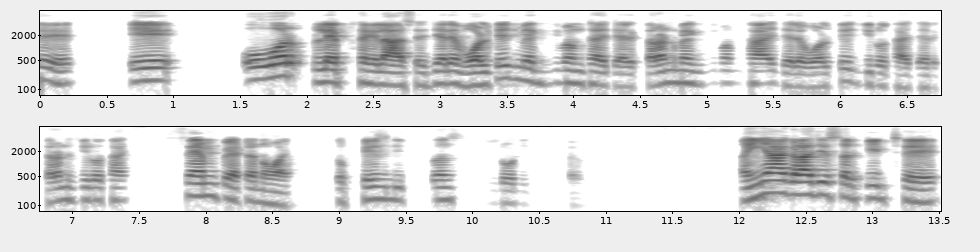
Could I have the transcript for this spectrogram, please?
છે એ ઓવરલેપ થયેલા હશે. જ્યારે વોલ્ટેજ મેક્સિમમ થાય, ત્યારે કરંટ મેક્સિમમ થાય, જ્યારે વોલ્ટેજ ઝીરો થાય, ત્યારે કરંટ ઝીરો થાય. સેમ પેટર્ન હોય. તો ફેઝ ડિફરન્સ ઝીરો ડિગ્રી અહીંયા આગળ જે સર્કિટ છે,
